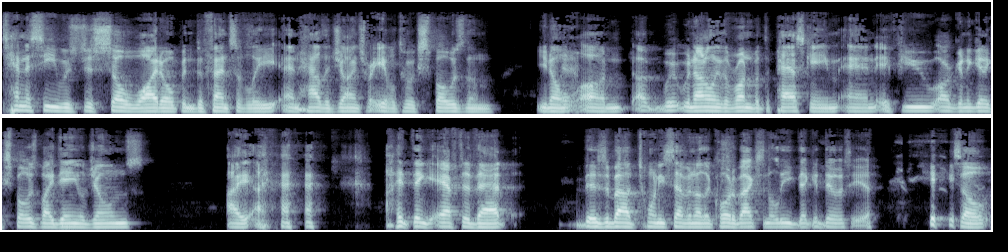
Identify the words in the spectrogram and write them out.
Tennessee was just so wide open defensively, and how the Giants were able to expose them. You know, Yeah. on uh, with with not only the run but the pass game. And if you are going to get exposed by Daniel Jones, I I, I think after that, there's about 27 other quarterbacks in the league that could do it to you. So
